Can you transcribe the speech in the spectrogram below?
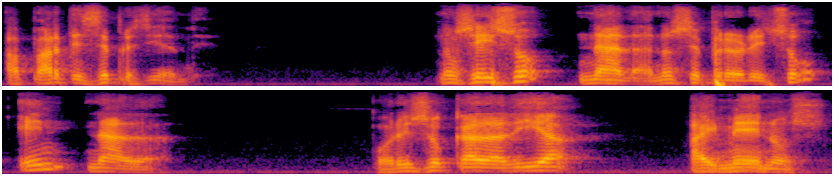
Aparte de ser presidente. No se hizo nada, no se progresó en nada. Por eso cada día hay menos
